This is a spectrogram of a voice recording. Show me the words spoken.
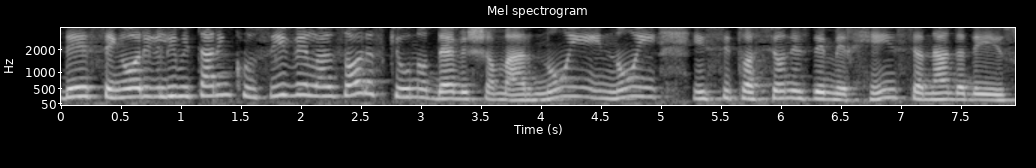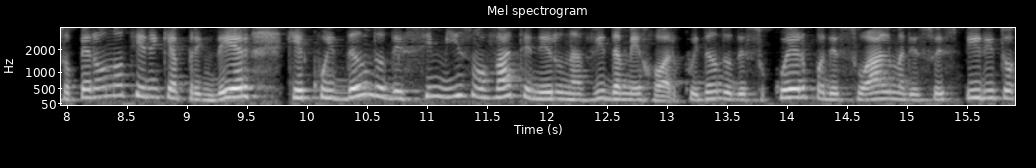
de, Senhor, limitar inclusive as horas que uno deve chamar, não em, não em, em situações de emergência, nada nada de isso, pero uno tiene que aprender que cuidando de si mismo va a tener una vida mejor, cuidando de su cuerpo, de su alma, de su espíritu,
